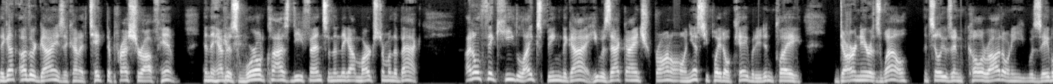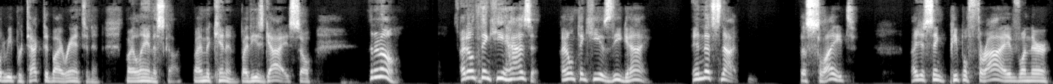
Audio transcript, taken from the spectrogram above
They got other guys that kind of take the pressure off him. And they have this world class defense. And then they got Markstrom on the back. I don't think he likes being the guy. He was that guy in Toronto. And yes, he played okay, but he didn't play darn near as well until he was in Colorado and he was able to be protected by Rantanen, by Landeskog, by MacKinnon, by these guys. So I don't know. I don't think he has it. I don't think he is the guy. And that's not a slight. I just think people thrive when they're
